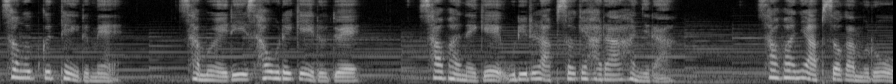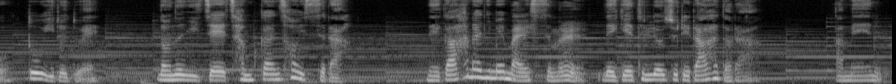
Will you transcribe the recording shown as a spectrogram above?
성읍 끝에 이름에 사무엘이 사울에게 이르되 사환에게 우리를 앞서게 하라 하니라. 사환이 앞서가므로 또 이르되 너는 이제 잠깐 서 있으라. 내가 하나님의 말씀을 내게 들려주리라 하더라. 아멘.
